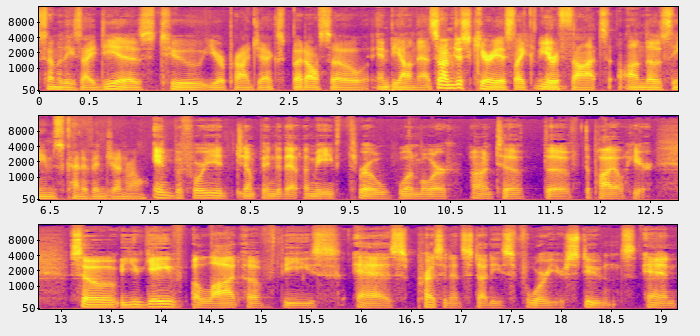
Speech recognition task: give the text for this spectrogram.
some of these ideas to your projects, but also and beyond that. So I'm just curious, like your And- thoughts on those themes, kind of in general. And before you jump into that, let me throw one more onto the the pile here. So you gave a lot of these as precedent studies for your students, and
